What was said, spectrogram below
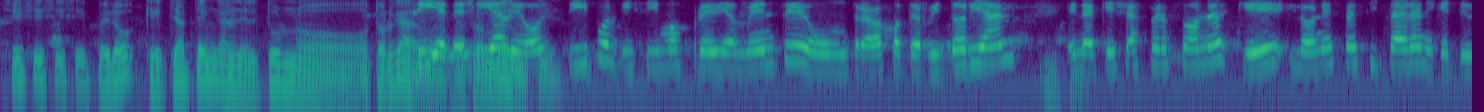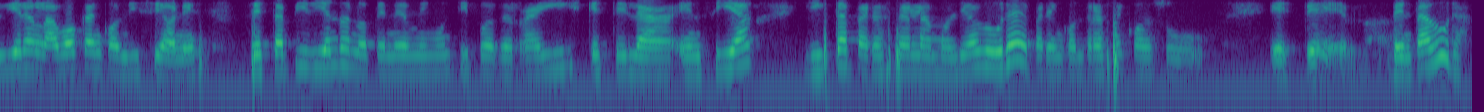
Sí, sí, sí, sí, pero que ya tengan el turno otorgado. Sí, en el día de hoy sí, porque hicimos previamente un trabajo territorial en aquellas personas que lo necesitaran y que tuvieran la boca en condiciones. Se está pidiendo no tener ningún tipo de raíz que esté la encía lista para hacer la moldeadura y para encontrarse con su este, dentadura.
